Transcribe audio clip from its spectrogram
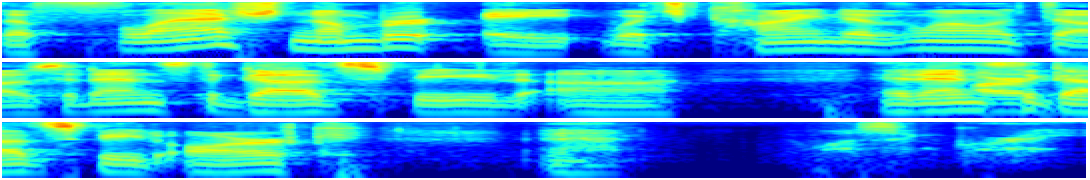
The Flash number eight, which kind of well, it does. It ends the Godspeed. Uh, it ends Arc. the Godspeed arc, and it wasn't great.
